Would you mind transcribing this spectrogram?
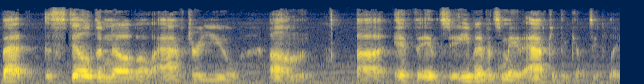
that is still de novo after you um, uh, if it's even if it's made after the guilty plea.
